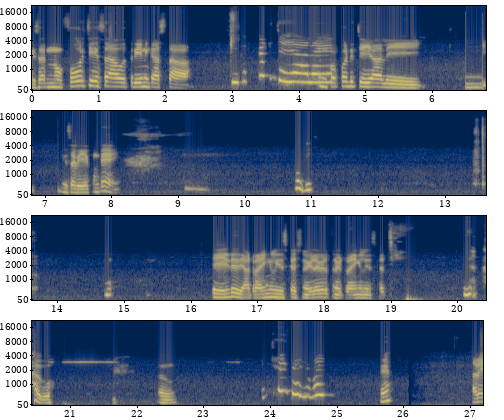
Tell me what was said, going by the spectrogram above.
ఈసారి నువ్వు ఫోర్ చేసావు త్రీని కాస్త. ఇంకొకటి చేయాలి. ఇంకొకటి చెయ్యాలి ఈసారి వేయకుంటే. అది. ఏంటిది ఆ ట్రయాంగిల్ తీసుకొచ్చినావు ఎడ పెడుతున్నావు ట్రయాంగిల్ తీసుకొచ్చి? అగు అగు ఏ? అరే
